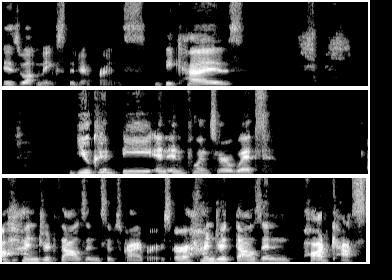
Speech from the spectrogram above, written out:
is what makes the difference because you could be an influencer with a hundred thousand subscribers or a hundred thousand podcast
